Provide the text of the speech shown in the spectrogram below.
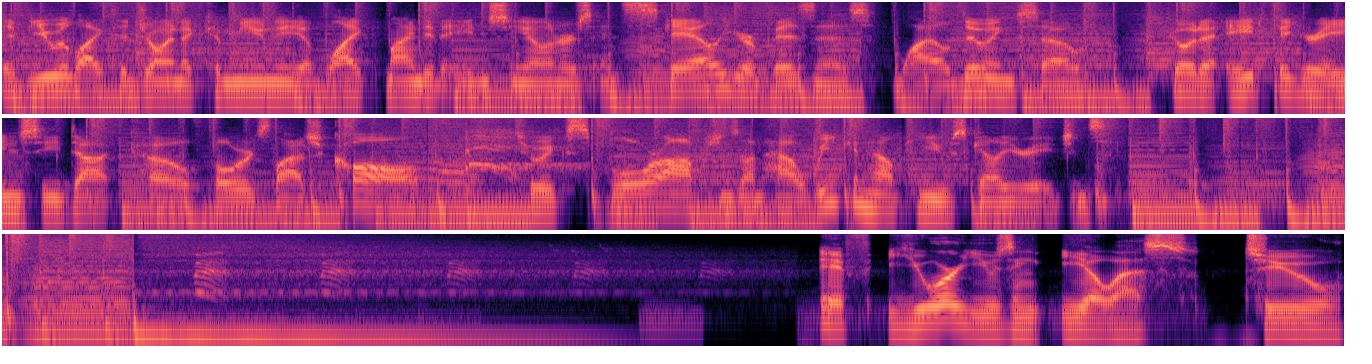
If you would like to join a community of like minded agency owners and scale your business while doing so, go to eightfigureagency.co forward slash call to explore options on how we can help you scale your agency. If you are using EOS to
